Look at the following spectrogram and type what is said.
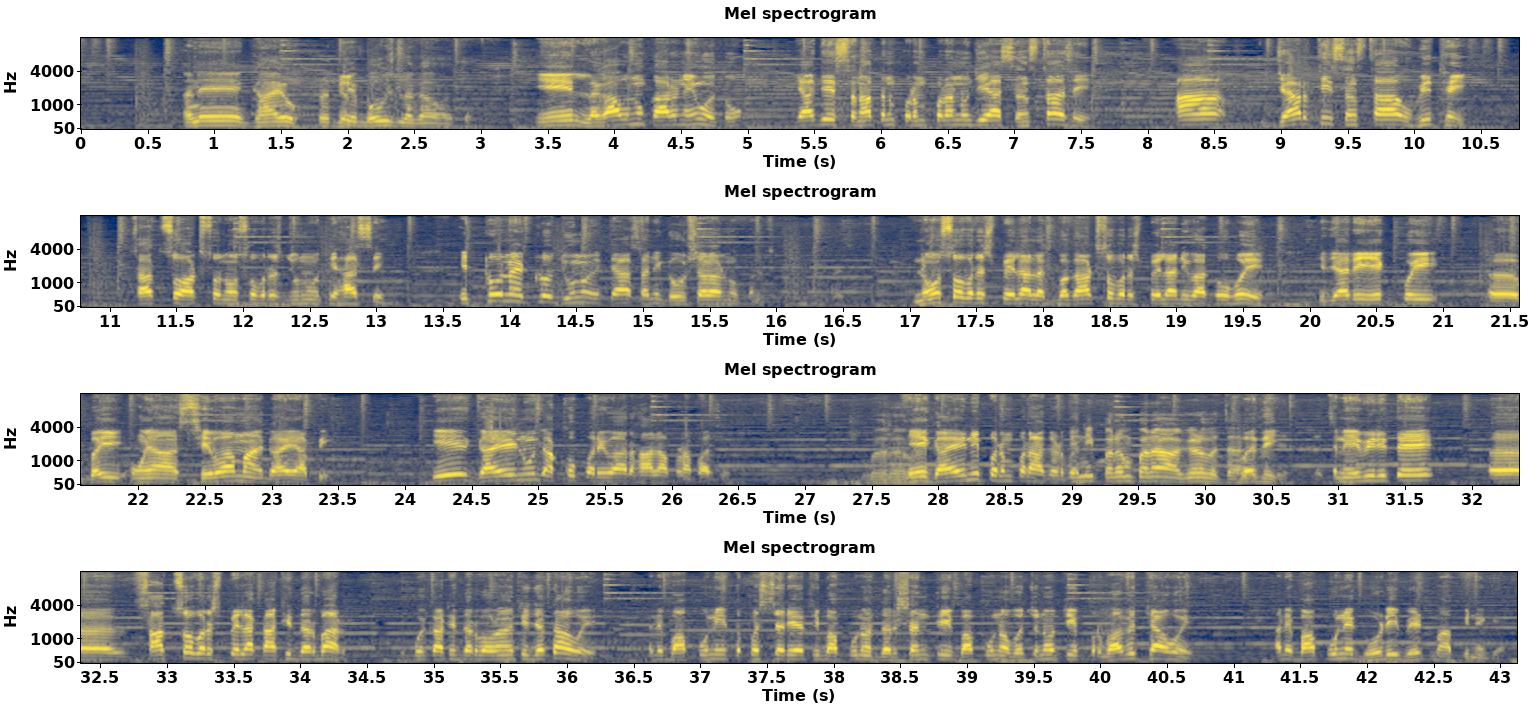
અને ગાયો પ્રત્યે બહુ જ લગાવ હતો. એ લગાવનું કારણ એવું હતું કે આ જે સનાતન પરંપરાનું જે આ સંસ્થા છે આ જ્યારથી સંસ્થા ઊભી થઈ સાતસો આઠસો નવસો વર્ષ જૂનો ઇતિહાસ છે. એટલો ને એટલો જૂનો ઇતિહાસ આની ગૌશાળાનો પણ છે. નવસો વર્ષ પહેલાં લગભગ આઠસો વર્ષ પહેલાંની વાતો હોય કે જ્યારે એક કોઈ ભાઈ અહીંયા સેવામાં ગાય આપી એ ગાયનું જ આખો પરિવાર હાલ આપણા પાસે. એ ગાયની પરંપરા આગળ વધી. એની પરંપરા આગળ વધી. અને એવી રીતે સાતસો વર્ષ પહેલા કાઠી દરબાર કોઈ કાઠી દરબારમાંથી જતા હોય અને બાપુની તપશ્ચર્યાથી બાપુના દર્શનથી બાપુના વચનોથી પ્રભાવિત થયા હોય અને બાપુને ઘોડી ભેટમાં આપીને ગયા.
